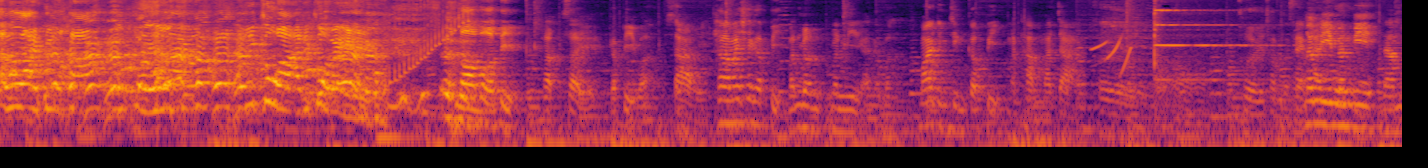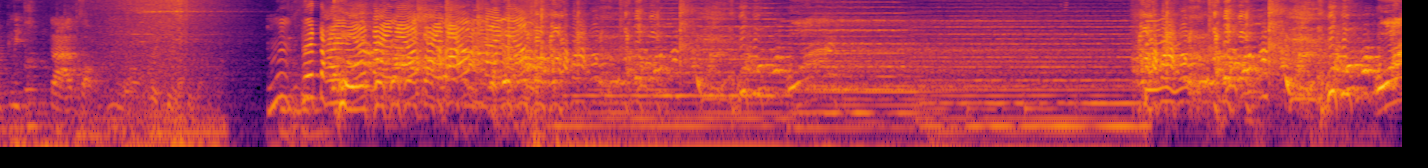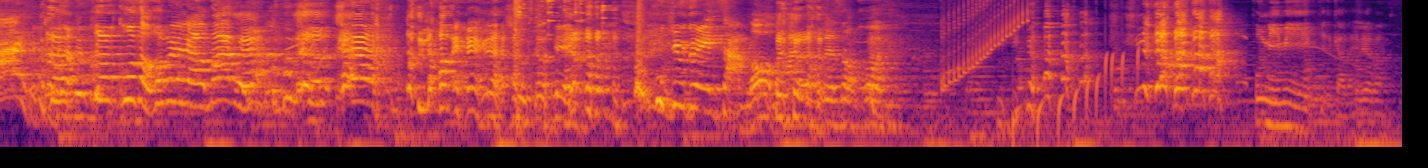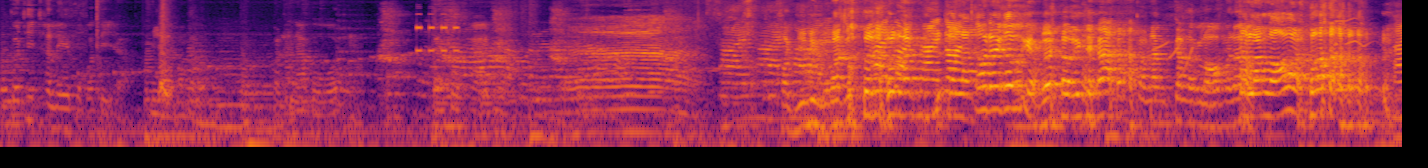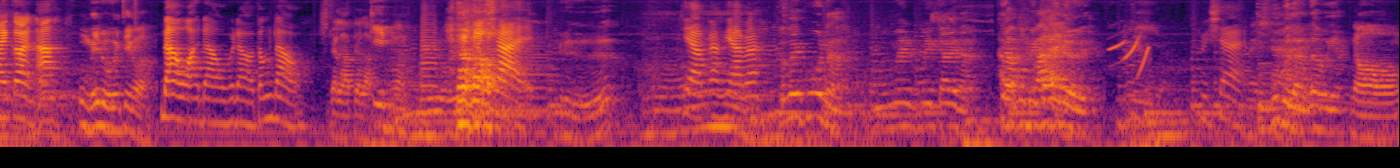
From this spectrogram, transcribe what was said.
อะไรวะอันนี้กลัวอันนี้กลัวไปเองตอนปกติผัดใส่กะปิปะใส่ถ้าไม่ใช่กะปิมันมันมันมีอีกอันหนึงปะไม่จริง ๆกะปิมันทำมาจากเออ เคยทำแต่มันมีมันมีน้ำพริกตราสองพี่น้องเคยกินไหมๆอืมเพื่อตายแล้วตายแล้วตายแล้วตายแล้วคือกูสองคนพยายามมากเลยอะคือแค่คือทำเองอะคิวตัวเองกูคิวตัวเองสามรอบผ่านเลยสองคน พรุ่งนี้มีกิจกรรมอะไรให้เลือกบ้างก็ที่ทะเลปกติอะมีอะไรบ้างครับบานาน่าโบ๊ทไปโคคาร์ดเนี่ยขอยืนหนึ่งนะถ่ายก่อนถ่ายก่อนกำลังเข้าได้เข้าเก็บเลยเมื่อกี้กำลังกำลังล้อมมาแล้วกำลังล้ออะตายก่อนอะผมไม่รู้จริงๆว่ะเดาอะเดาเดาต้องเดาจะรับจะรับกินไม่ใช่ หรือพี่ยับอะพี่ยับอะก็ไม่พูดนะไม่ไม่ใกล้นะพี่เอาก็ไม่ใกล้เลย ไม่ใช่ผมพูดไปแล้วนะเมื่อกี้น้อง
